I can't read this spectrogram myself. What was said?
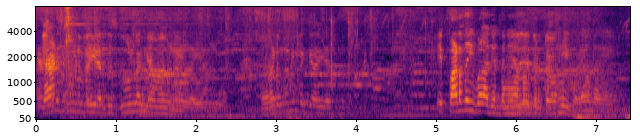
ਕਿਹੜੇ ਸਕੂਲ ਬਈ ਯਾਰ ਤੂੰ ਸਕੂਲ ਲੱਗਿਆ ਮੈਂ ਪੜਨ ਨਹੀਂ ਲੱਗਿਆ ਯਾਰ। ਇਹ ਪੜਦਾ ਹੀ ਬੜਾ ਜਿੱਦਨੇ ਆ ਮਗਰ ਇਕੱਠੇ ਹੀ ਪੜਿਆ ਹੁੰਦਾ ਇਹ।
